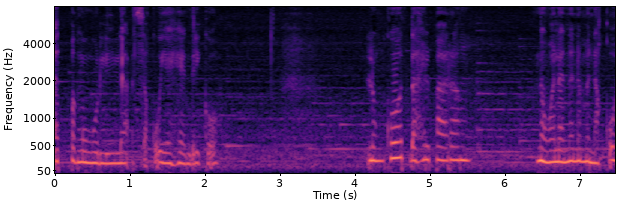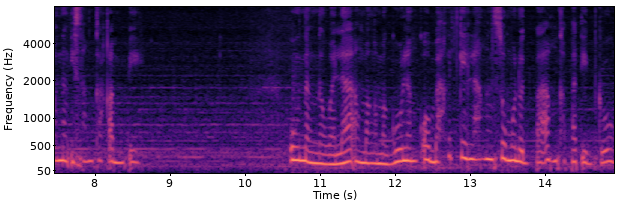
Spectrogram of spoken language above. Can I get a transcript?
at pangungulila sa Kuya Henry ko. Lungkot dahil parang nawala na naman ako ng isang kakampi. Unang nawala ang mga magulang ko, bakit kailangan sumunod pa ang kapatid ko?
